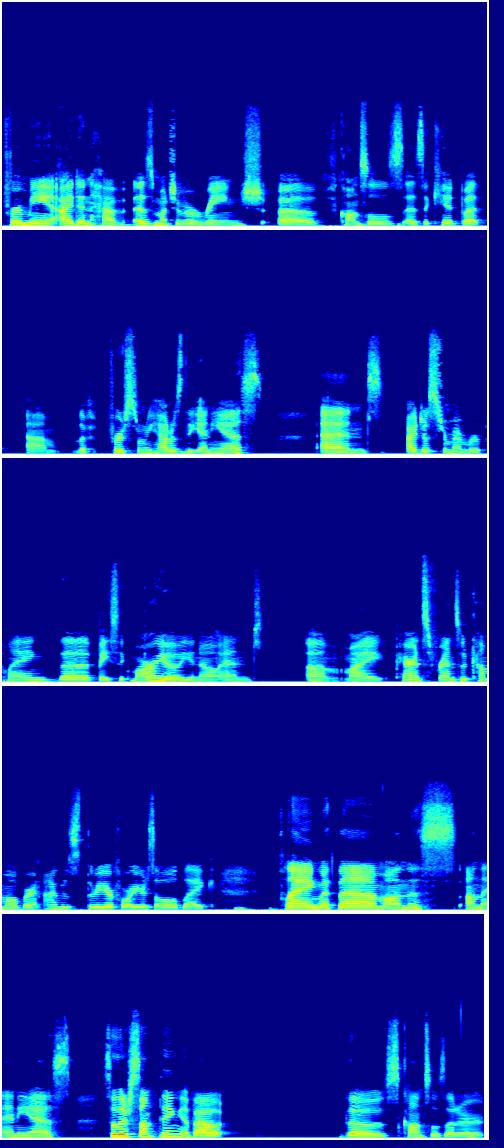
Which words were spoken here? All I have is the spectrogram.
for me, I didn't have as much of a range of consoles as a kid, but um, the first one we had was the NES, and I just remember playing the basic Mario, you know, and um, my parents' friends would come over, and I was three or four years old, like playing with them on this on the NES. So there's something about those consoles that are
